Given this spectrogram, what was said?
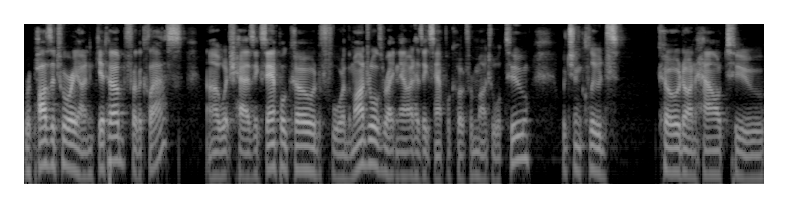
repository on GitHub for the class, uh, which has example code for the modules. Right now it has example code for Module 2, which includes code on how to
